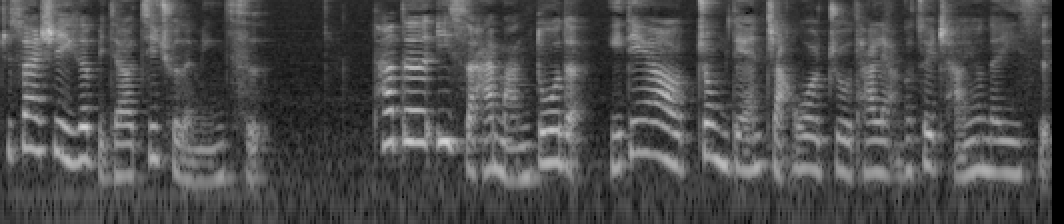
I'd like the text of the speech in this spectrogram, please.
这算是一个比较基础的名词。 它的意思还蛮多的，一定要重点掌握住它两个最常用的意思。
